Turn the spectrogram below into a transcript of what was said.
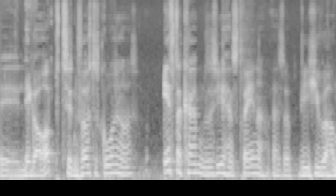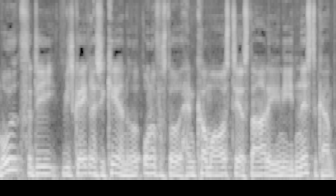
øh, lægger op til den første scoring også. Efter kampen, så siger hans træner, altså vi hiver ham ud, fordi vi skal ikke risikere noget underforstået. Han kommer også til at starte inde i den næste kamp.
